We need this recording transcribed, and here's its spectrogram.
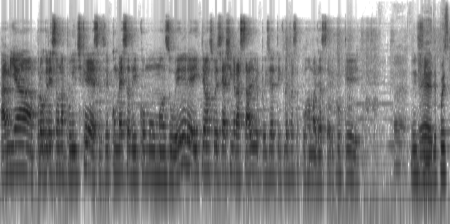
a minha progressão na política é essa. Você começa ali como uma zoeira e aí tem umas coisas que você acha engraçada e depois já tem que levar essa porra mais a sério porque. Enfim. É, depois,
